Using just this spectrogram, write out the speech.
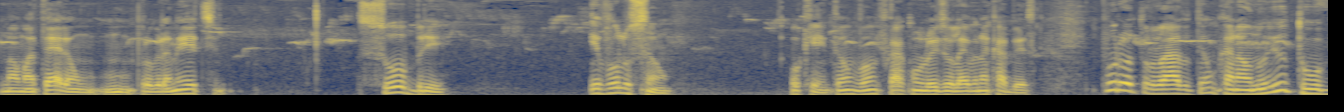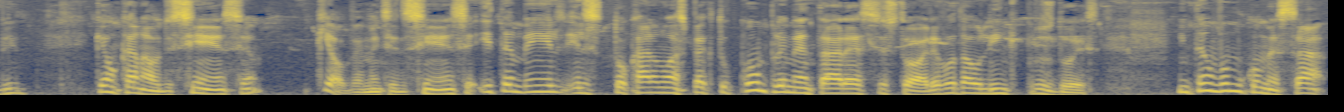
uma matéria, um, um programete sobre evolução. Ok, então vamos ficar com o Radio Lab na cabeça. Por outro lado, tem um canal no YouTube, que é um canal de ciência, que obviamente é de ciência, e também eles, eles tocaram no aspecto complementar a essa história. Eu vou dar o link para os dois. Então vamos começar,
